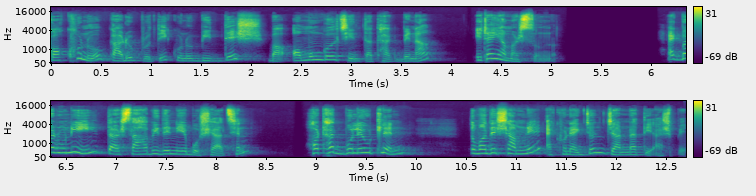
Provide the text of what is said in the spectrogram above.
কখনো কারও প্রতি কোনো বিদ্বেষ বা অমঙ্গল চিন্তা থাকবে না? এটাই আমার শূন্য একবার উনি তার সাহাবিদের নিয়ে বসে আছেন। হঠাৎ বলে উঠলেন, তোমাদের সামনে এখন একজন জান্নাতি আসবে।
